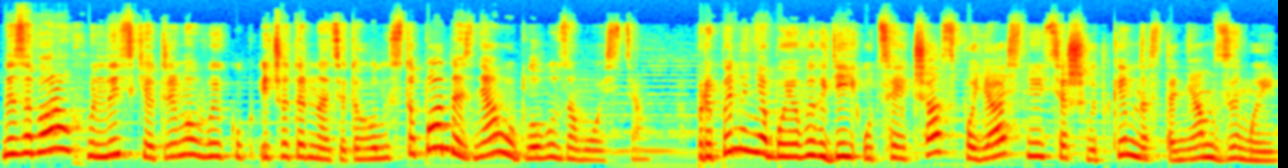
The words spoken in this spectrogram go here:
Незабаром Хмельницький отримав викуп і 14 листопада зняв облогу замостя. Припинення бойових дій у цей час пояснюється швидким настанням зими,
